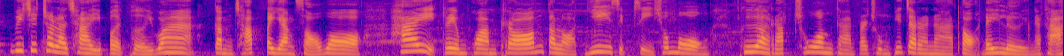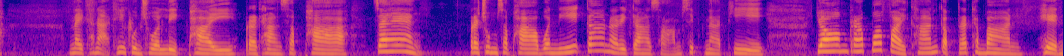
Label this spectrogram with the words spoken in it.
ชรวิชิตชลชัยเปิดเผยว่ากำชับไปยังสว ให้เตรียมความพร้อมตลอด 24 ชั่วโมง เพื่อรับช่วงการประชุมพิจารณาต่อได้เลยนะคะ ในขณะที่คุณชวนหลีกภัย ประธานสภา แจ้ง ประชุมสภาวันนี้9นาฬิกา30 นาที ยอมรับว่าฝ่ายค้านกับรัฐบาลเห็น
